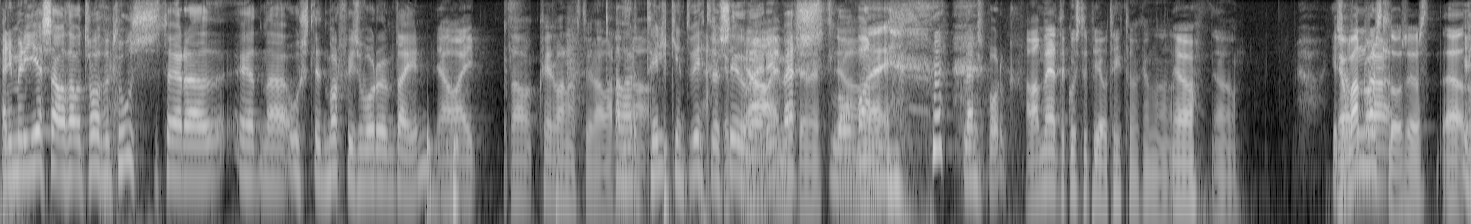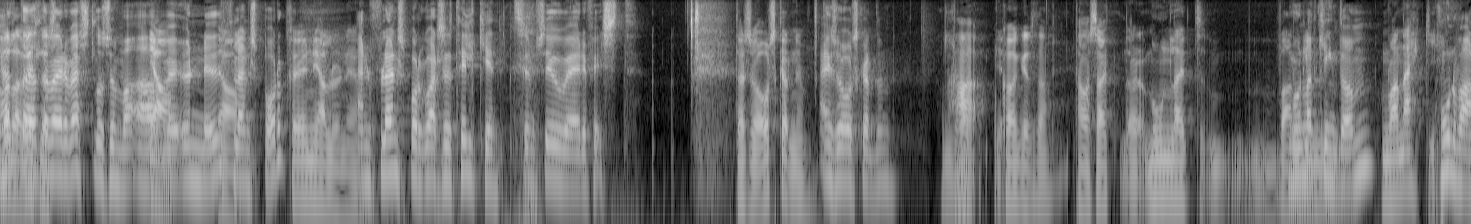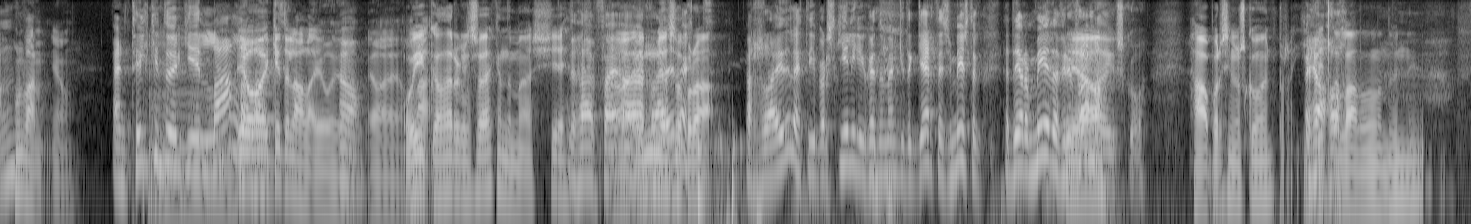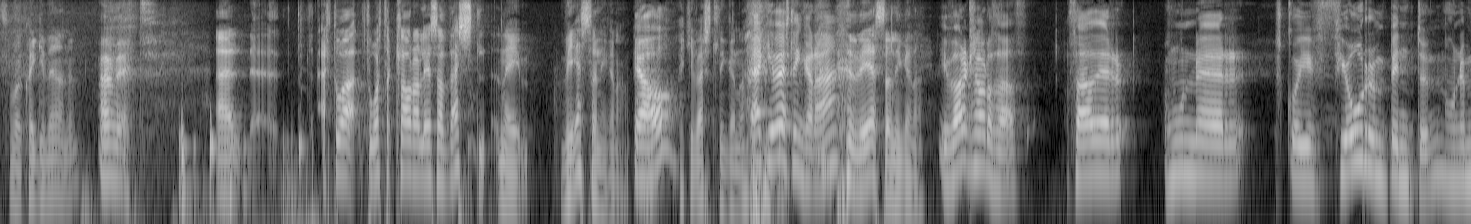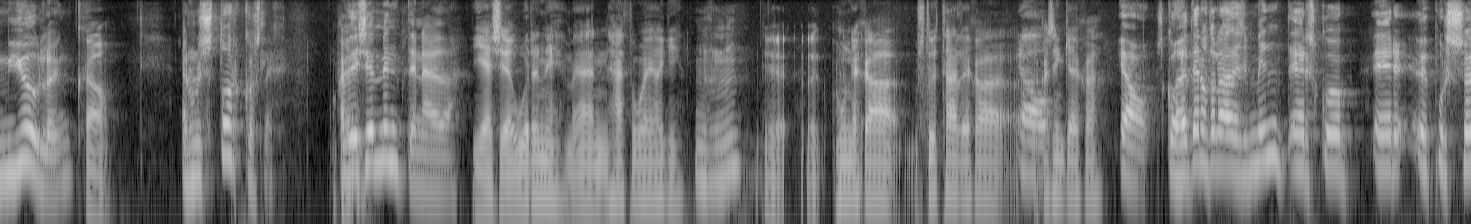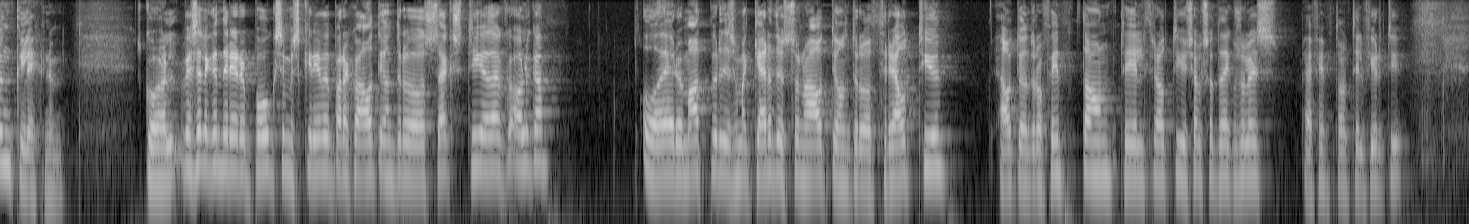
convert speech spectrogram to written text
En ég meni ég sá að það var tróðfullt hús þegar að hérna, úrslit Morfís voru um daginn Já, æ, þá, hver var hann aftur? Það var, Það var hann að- tilkynnt Ekkert- sigurveri Já, einmitt, einmitt, Vestló já. vann Nei, Flensborg Það var með þetta Gusti B á TikTok hérna. já Já. Ég Já, vann bara- Vestló sérst Ég held að þetta væri Vestló sem var- Já, hafi unnið já. Flensborg. Þau unni í alveg. En Flensborg var sér tilkynnt sem sigurveri fyrst. Það er svo Óskarnum. Eins og Óskarnum. Ha, Já. hvað gerir það? Það var sagt uh, Moonlight vann, Moonlight Kingdom, Hún vann ekki. Hún vann. Hún vann, já. En tilkynntu ekki La La Jó, Land? getur lala Jó, jó, Já. já, já, Og ég gaf það er eitthvað svekkandi með það, shit Það er Já, er bara- ræðilegt Ræðilegt, ég bara skil ekki hvernig menn geta gert þessi mistök. Þetta er á miða fyrir Já. fram að þig sko Hafa bara sína skoðun, bara ég vil að laða land vinni. Sem var kveikið með hannum. En uh, ert þú að Þú varst að klára að lesa vestl Nei, vesalingana Já, Ekki vestlingana ekki veslingana. Vesalingana Ég var að klára það. Það er, hún er sko í fjórum bindum. Hún er mjög löng. Já. En hún er stórkosleg Ok. Hafið þið séð myndina eða? Ég sé úr henni Anne Hathaway ekki Mm Ég veit Hún er eitthvað stuttær eitthvað Já. Eitthvað syngja eitthvað Já, sko þetta er náttúrulega þessi mynd er sko er upp úr söngleiknum sko vissileikandir eru bók sem er skrifið bara eitthvað 1860 eða eitthvað álíka og eru um atbyrði sem að gerðust svona 1830 1815 til 30 sjálfsagt eða eitthvað svo leis eða 15 til 40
